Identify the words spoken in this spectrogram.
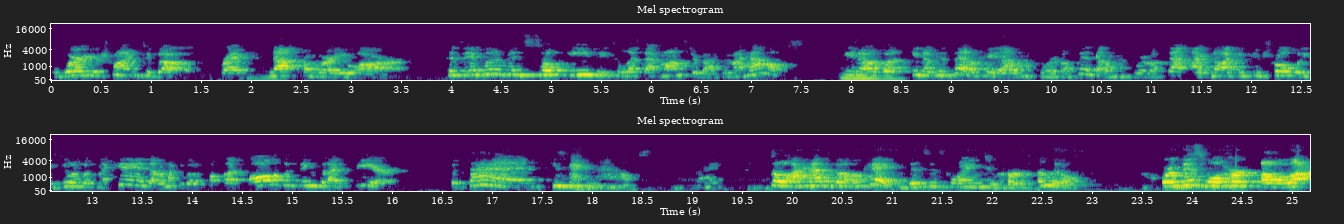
where you're trying to go right not from where you are because it would have been so easy to let that monster back in my house. You know, mm-hmm. but you know, because then okay, I don't have to worry about this, I don't have to worry about that. I know I can control what he's doing with my kids. I don't have to go to like all of the things that I fear. But then he's back in the house? So I had to go, okay, this is going to hurt a little, or this will hurt a lot.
